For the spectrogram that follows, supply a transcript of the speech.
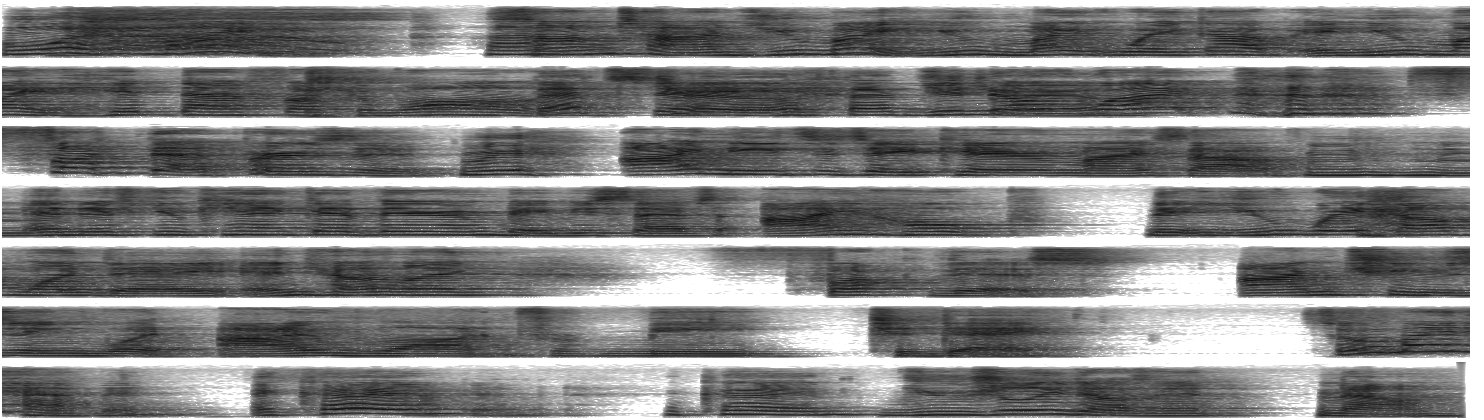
What? might. Sometimes you might. You might wake up and you might hit that fucking wall. That's say, true. That's true. you know what? Fuck that person. We- I need to take care of myself. Mhm. And if you can't get there in baby steps, I hope that you wake up one day and you're like, fuck this. I'm choosing what I want for me today. So it might happen. It could. happen. It could. Usually doesn't. No.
